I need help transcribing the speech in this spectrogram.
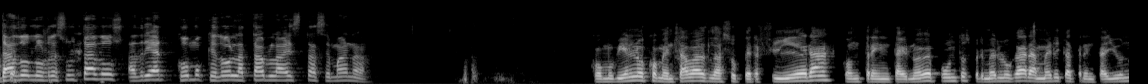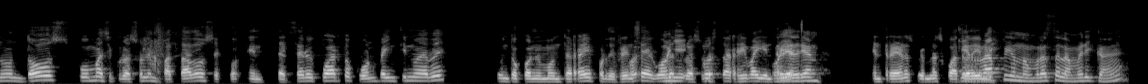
dados los resultados, Adrián, ¿cómo quedó la tabla esta semana? Como bien lo comentabas, la Superfiera con 39 puntos, primer lugar, América 31, dos Pumas y Cruz Azul empatados en tercero y cuarto con 29, junto con el Monterrey por diferencia de goles, Oye, Cruz Azul está arriba y Oye, entre, Adrián, entre los primeros cuatro. qué dime. rápido nombraste a la América, ¿eh?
